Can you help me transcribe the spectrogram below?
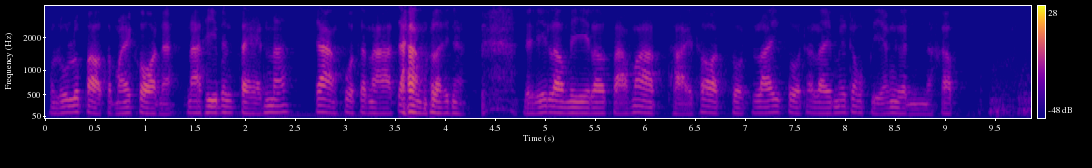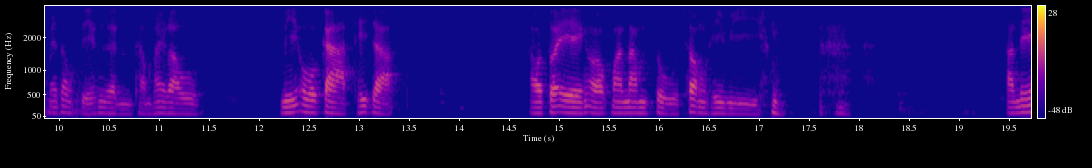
คุณรู้หรือเปล่าสมัยก่อนน่ะ นาทีเป็นแสนนะจ้างโฆษณาจ้างอะไรเนี่ยเดี๋ยวนี้เรามีเราสามารถถ่ายทอดสดไลฟ์สดอะไรไม่ต้องเสียเงินนะครับ ไม่ต้องเสียเงินทำให้เรา มีโอกาสที่จะเอาตัวเองออกมานำสู่ช่องทีวี อันนี้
